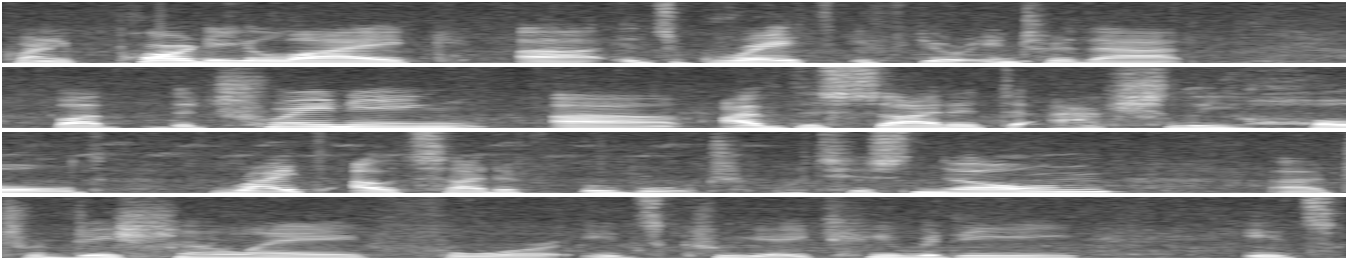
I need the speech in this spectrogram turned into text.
kind of party-like. Uh, it's great if you're into that, but the training uh, I've decided to actually hold right outside of Ubud, which is known uh, traditionally for its creativity, its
